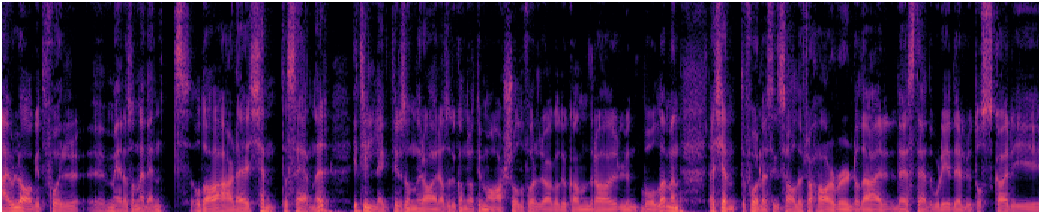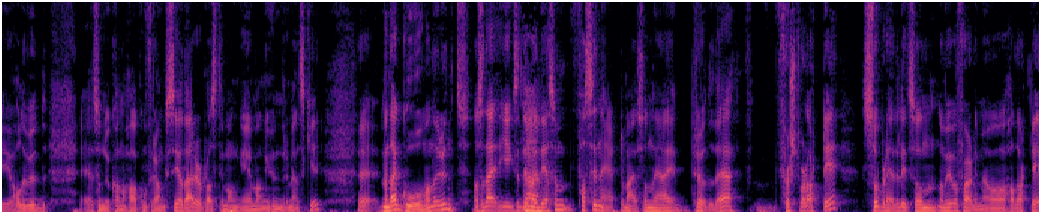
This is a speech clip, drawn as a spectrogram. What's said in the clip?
er jo laget for eh, mer sånn event, og da er det kjente scener. I tillegg til sånne rare altså Du kan dra til Mars og holde foredrag, og du kan dra rundt bålet, men det er kjente forelesningssaler fra Harvard, og det er det stedet hvor de deler ut Oscar i Hollywood, eh, som du kan ha konferanse i, og der er det plass til mange, mange hundre mennesker. Eh, men der går man rundt. Altså det, er, det var det som fascinerte meg sånn når jeg prøvde det. Først var det artig. Så ble det litt sånn, når vi var ferdig med å ha det artig,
